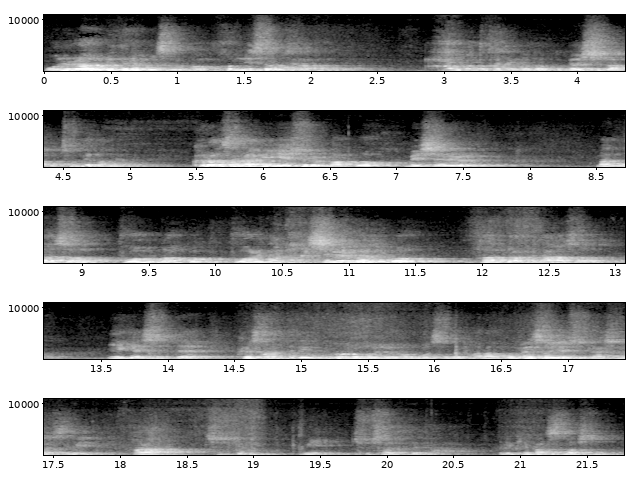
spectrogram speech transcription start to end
오늘날 우리들의 모습을 보면 홈리스라고 생각하는데 아무것도 가진 것도 없고 몇시 받고 천대받는 그런 사람이 예수를 받고 메시아를 만나서 구원받고 그 구원에 대한 확신을 가지고 사람들 앞에 나가서 얘기했을 때 그 사람들이 우르르 몰려오는 모습을 바라보면서 예수님이 하신 말씀이 봐라 지금이 추수할 때다 이렇게 말씀하십니다.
